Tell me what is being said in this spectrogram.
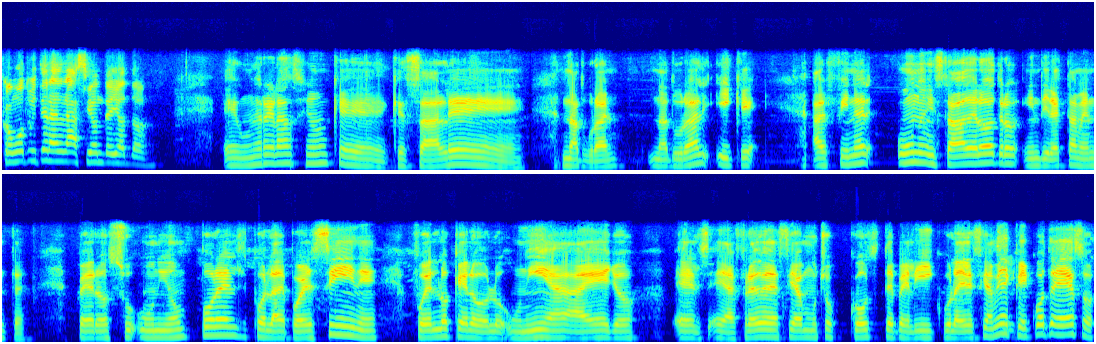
¿cómo tuviste la relación de ellos dos? Es una relación que, que sale natural, natural y que al final uno instaba del otro indirectamente. pero su unión por el, por la, por el cine fue lo que lo, lo unía a ellos. El, eh, Alfredo decía muchos quotes de película y decía, mira. ¿qué quote es eso?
